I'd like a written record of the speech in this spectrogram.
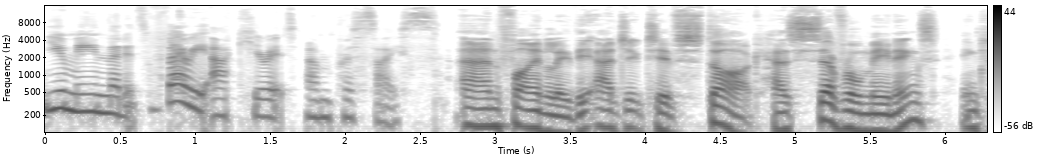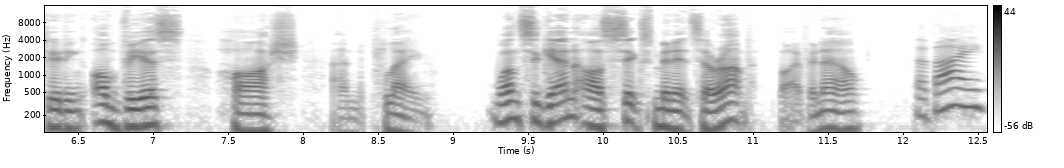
you mean that it's very accurate and precise. And finally, the adjective stark has several meanings, including obvious, harsh, and plain. Once again, our six minutes are up. Bye for now. Bye bye.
